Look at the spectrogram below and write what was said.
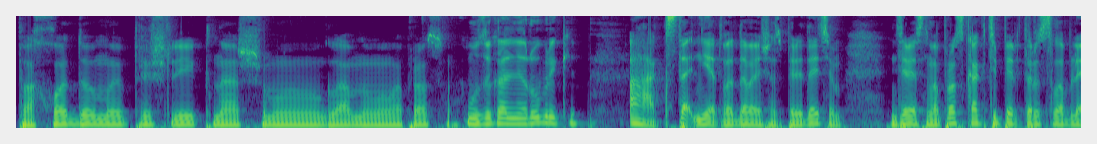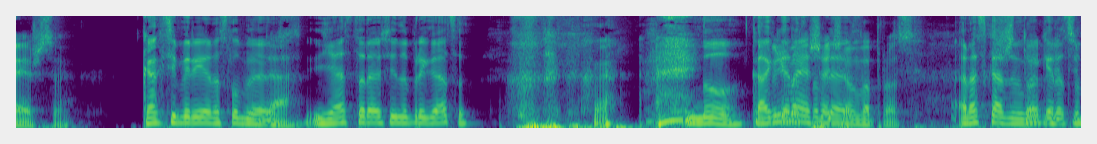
походу мы пришли к нашему главному вопросу. К музыкальной рубрике. А, кстати, нет, вот давай сейчас перед этим. Интересный вопрос, как теперь ты расслабляешься? Как теперь я расслабляюсь? Да. Я стараюсь не напрягаться. Но как Ты я понимаешь, о чем расслабляюсь? вопрос? Рассказывай, Что как я для тебя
